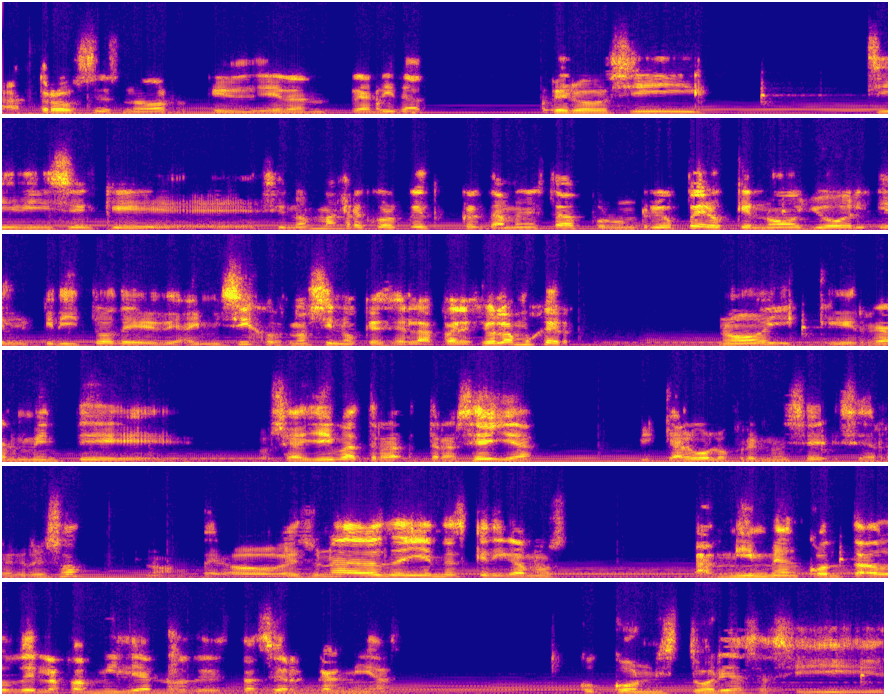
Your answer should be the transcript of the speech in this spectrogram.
atroces, ¿no? Que eran realidad. Pero sí, sí dicen que, si no mal recuerdo, que, también estaba por un río, pero que no oyó el, grito de, de ay mis hijos, ¿no? Sino que se le apareció la mujer, ¿no? Y que realmente, o sea, ya iba tras ella y que algo lo frenó y se, se regresó pero es una de las leyendas que, digamos, a mí me han contado de la familia, ¿no? De estas cercanías con, historias así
